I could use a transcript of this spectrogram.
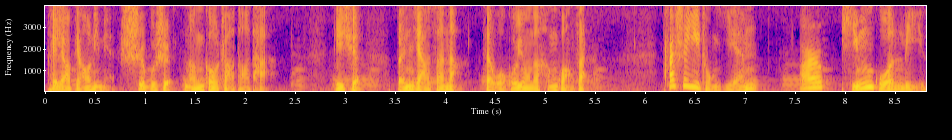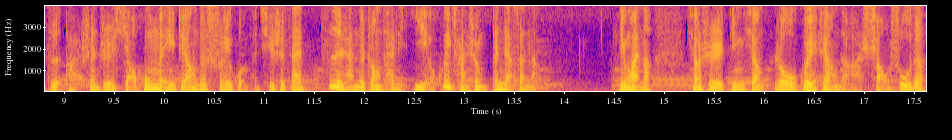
配料表里面是不是能够找到它。的确，苯甲酸钠在我国用的很广泛。它是一种盐，而苹果、李子啊，甚至小红莓这样的水果呢，其实在自然的状态里也会产生苯甲酸钠。另外呢，像是丁香、肉桂这样的啊少数的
